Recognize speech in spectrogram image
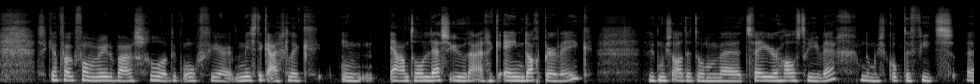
dus ik heb ook van mijn middelbare school heb ik ongeveer, miste ik eigenlijk in aantal lesuren eigenlijk één dag per week. Dus ik moest altijd om uh, twee uur, half drie weg. Dan moest ik op de fiets uh,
